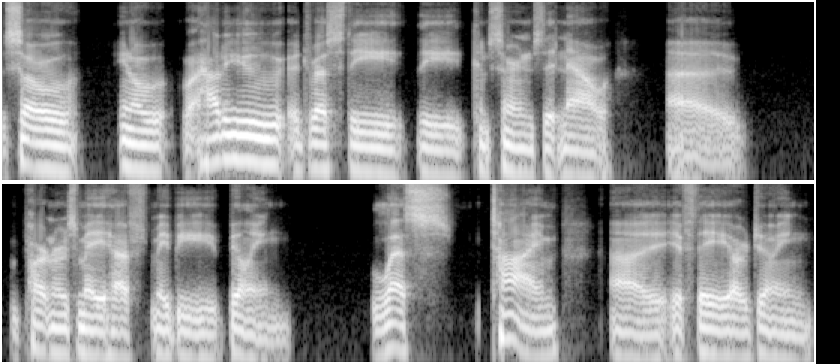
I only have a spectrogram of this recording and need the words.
so, you know, how do you address the the concerns that now uh, partners may have maybe billing less time uh, if they are doing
